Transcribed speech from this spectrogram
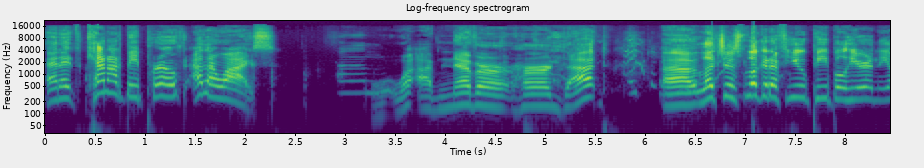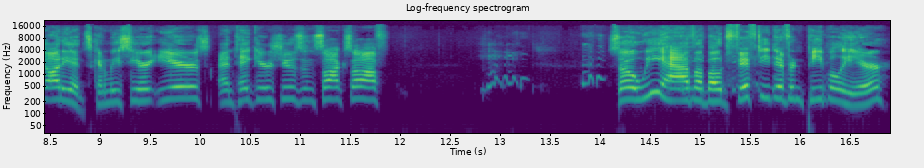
and it cannot be proved otherwise. Um, What? I've never heard that. Uh, let's just look at a few people here in the audience. Can we see your ears and take your shoes and socks off? So we have about 50 different people here.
